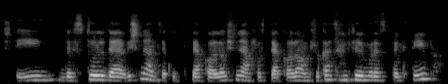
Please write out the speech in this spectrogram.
știi, destul de... Și noi am trecut pe acolo și noi am fost pe acolo, am jucat în filmul respectiv.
